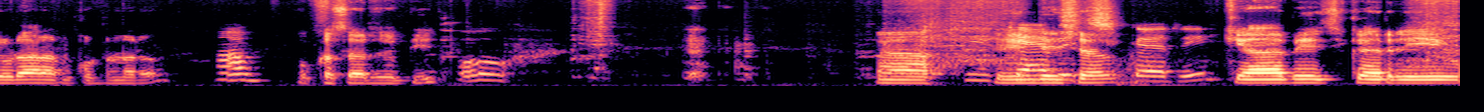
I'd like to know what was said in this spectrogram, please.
చూడాలనుకుంటున్నారు. ఒక్కసారి చూపి. ఏం చేసావు క్యాబేజ్ కర్రీ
